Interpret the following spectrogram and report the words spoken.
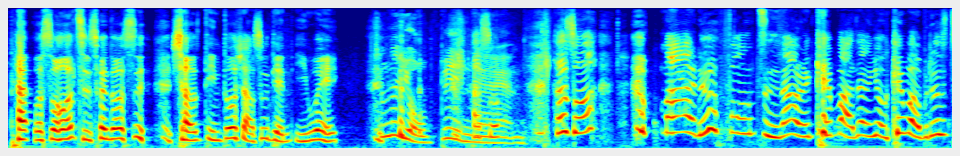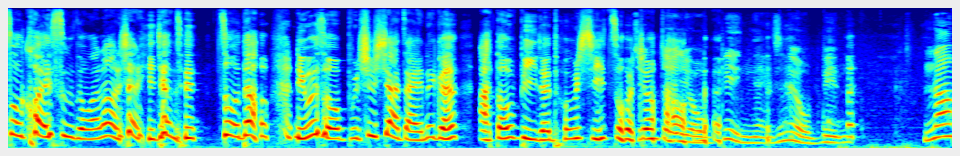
他我所我尺寸都是小顶多小数点一位，真的有病、欸！他说他说：“妈，你是疯子！哪有人 K 法这样用？K 法不就是做快速的吗？然后像你这样子做到，你为什么不去下载那个 Adobe 的东西做就真的有？病哎、真的有病。你知道，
